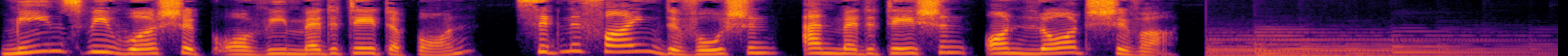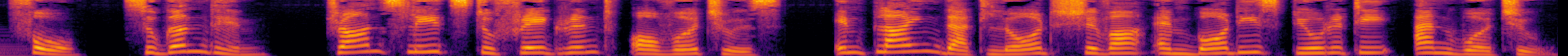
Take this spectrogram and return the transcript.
means we worship or we meditate upon, signifying devotion and meditation on Lord Shiva. 4. Sugandhim translates to fragrant or virtuous, implying that Lord Shiva embodies purity and virtue.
